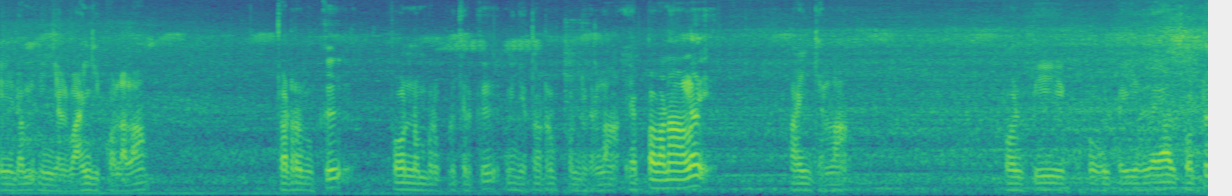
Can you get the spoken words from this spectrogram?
என்னிடம் நீங்கள் வாங்கி கொள்ளலாம். தொடர்புக்கு ஃபோன் நம்பர் கொடுத்துருக்கு. நீங்கள் தொடர்பு கொண்டுக்கலாம். எப்போ வேணாலும் வாங்கிக்கலாம். ஃபோன்பே கூகுள் பே எதையாவது போட்டு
